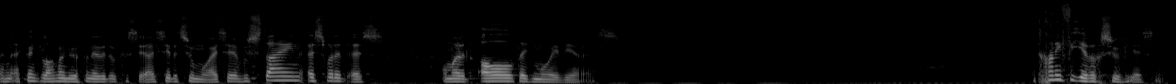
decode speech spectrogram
En ek dink Langehoven het dit ook gesê. Hy sê dit so mooi. Hy sê 'n woestyn is wat dit is omdat dit altyd mooi weer is. Dit gaan nie vir ewig so wees nie.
